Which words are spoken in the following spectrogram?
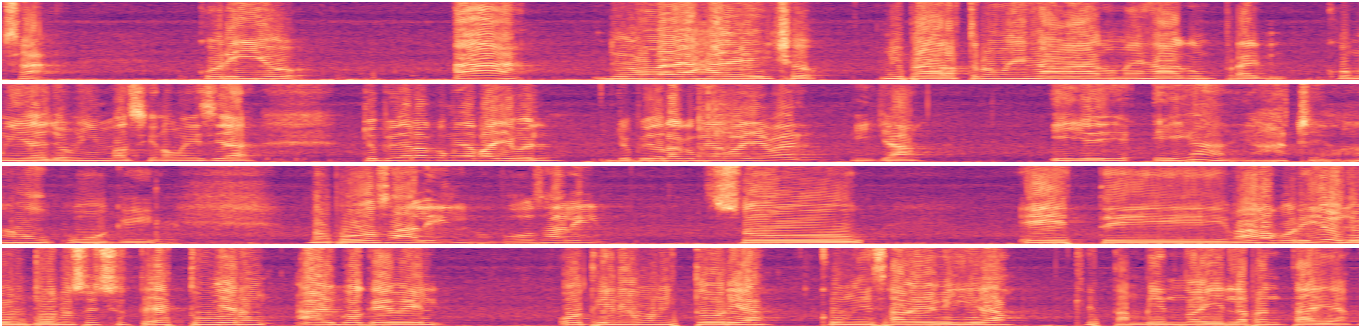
o sea, Corillo, ah, yo no le había dicho, mi padrastro no me dejaba, no me dejaba comprar comida yo misma, sino me decía, yo pido la comida para llevar, yo pido la comida para llevar y ya. Y yo dije, ella, che, mano, como que no puedo salir, no puedo salir. So, este, mano, Corillo, yo, yo no sé si ustedes tuvieron algo que ver o tienen una historia con esa bebida que están viendo ahí en la pantalla.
